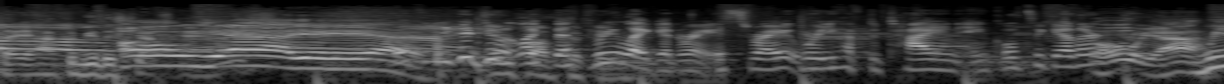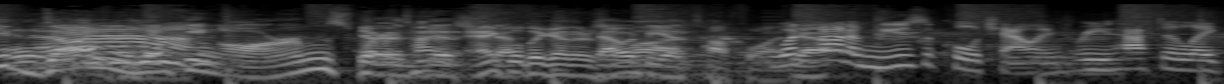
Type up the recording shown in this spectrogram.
they have to be the chef's Oh hands. yeah, yeah, yeah, yeah. You could do it like the three-legged race, right? Where you have to tie an ankle together. Oh yeah. We've Oh, done yeah. linking arms Yeah, where but tying an ankle together is that a would be a tough one. What Yeah. about a musical challenge where you have to like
